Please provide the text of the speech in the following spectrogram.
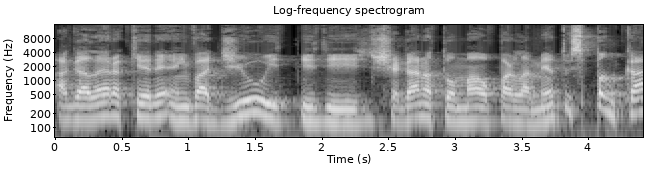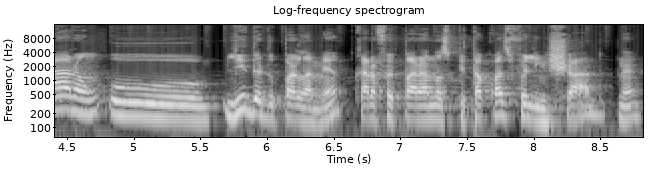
A galera quer, invadiu e, e, e, chegaram a tomar o parlamento. Espancaram o líder do parlamento. O cara foi parar no hospital, quase foi linchado, né?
